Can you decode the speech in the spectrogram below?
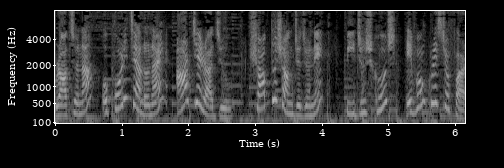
রচনা ও পরিচালনায় আর জে রাজু। শব্দ সংযোজনে পীযুষ ঘোষ এবং ক্রিস্টোফার।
